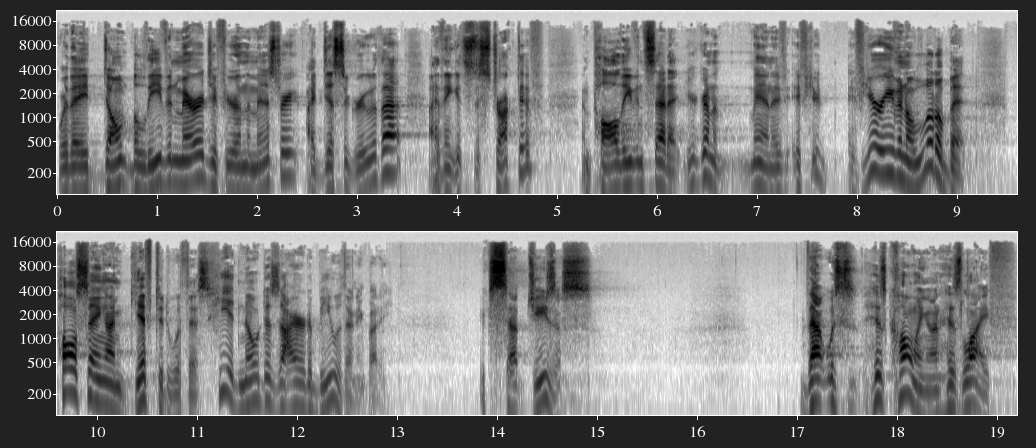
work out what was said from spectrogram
where they don't believe in marriage if you're in the ministry. I disagree with that. I think it's destructive. And Paul even said it. You're going to, man, if, if, you're, if you're even a little bit, Paul's saying, I'm gifted with this. He had no desire to be with anybody except Jesus. That was his calling on his life,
